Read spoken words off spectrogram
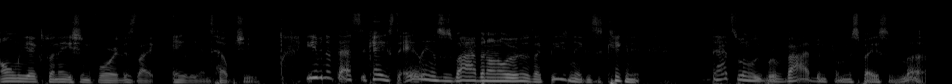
only explanation for it is like aliens helped you. Even if that's the case, the aliens was vibing on over. It was like these niggas is kicking it. That's when we were vibing from a space of love.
